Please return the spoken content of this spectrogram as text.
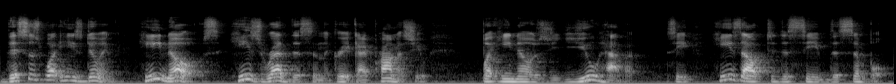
this is what he's doing. He knows. He's read this in the Greek, I promise you. But he knows you haven't. See, he's out to deceive the simple.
